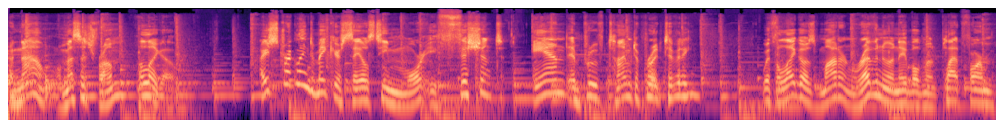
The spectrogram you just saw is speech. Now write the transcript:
And now, a message from Allego. Are you struggling to make your sales team more efficient and improve time to productivity? With Allego's modern revenue enablement platform,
